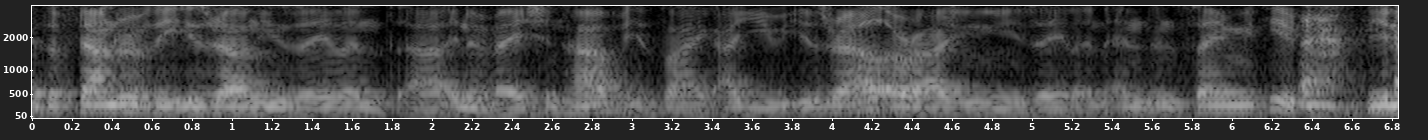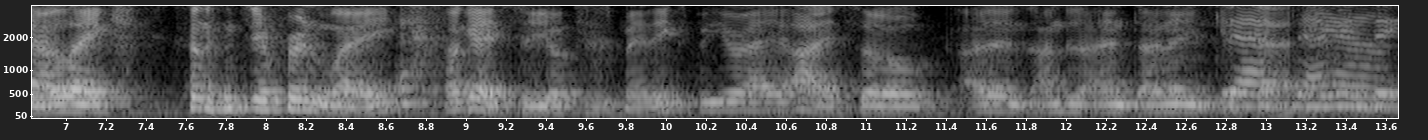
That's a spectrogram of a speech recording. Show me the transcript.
as the founder of the Israel New Zealand uh, Innovation Hub, it's like, are you Israel or are you New Zealand? And, and same with you. You know, like in a different way. Okay, so you're cosmetics, but you're AI. So I don't under, and I don't exactly. get that. I Yeah. mean, they,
